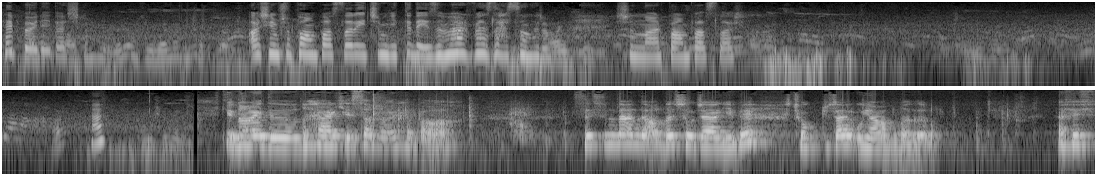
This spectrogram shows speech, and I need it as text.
Hep böyleydi aşkım. Aşkım şu pampaslara içim gitti de izin vermezler sanırım. Şunlar pampaslar. Günaydın, herkese merhaba. Sesimden de anlaşılacağı gibi çok güzel uyanmadım. Hafif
